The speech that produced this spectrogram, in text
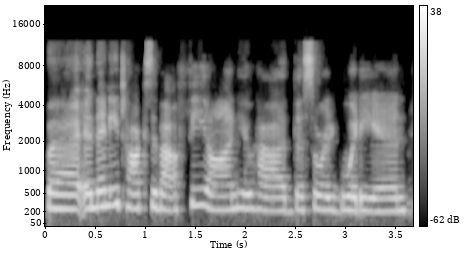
But and then he talks about Fionn, who had the sword Gwydion,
